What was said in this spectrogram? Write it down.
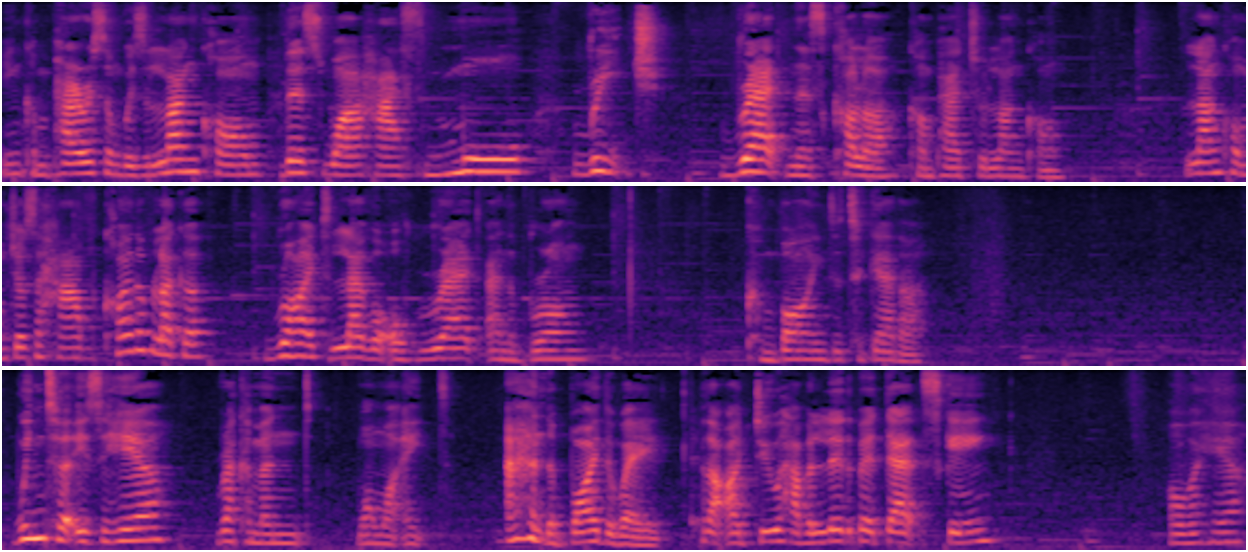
In comparison with Lancome, this one has more rich redness color compared to Lancome. Lancome just have kind of like a right level of red and brown combined together. Winter is here, recommend 118. And by the way, that I do have a little bit dead skin over here.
